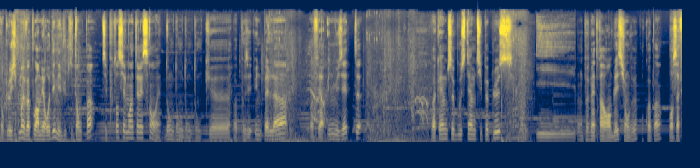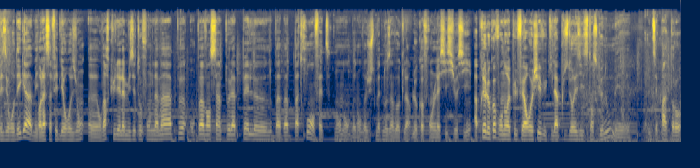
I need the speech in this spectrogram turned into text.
Donc logiquement, il va pouvoir m'éroder, mais vu qu'il tank pas, c'est potentiellement intéressant, ouais. Donc, donc, donc, donc... Euh, on va poser une pelle là. On va faire une musette. On va quand même se booster un petit peu plus. Et on peut mettre un remblai si on veut, pourquoi pas. Bon, ça fait zéro dégâts, mais voilà, ça fait de l'érosion. Euh, on va reculer la musette au fond de la map. On peut avancer un peu la pelle. Euh, bah, bah, pas trop en fait. Non, non, bah non, on va juste mettre nos invoques là. Le coffre, on le laisse ici aussi. Après, le coffre, on aurait pu le faire rusher vu qu'il a plus de résistance que nous, mais je ne sais pas trop.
